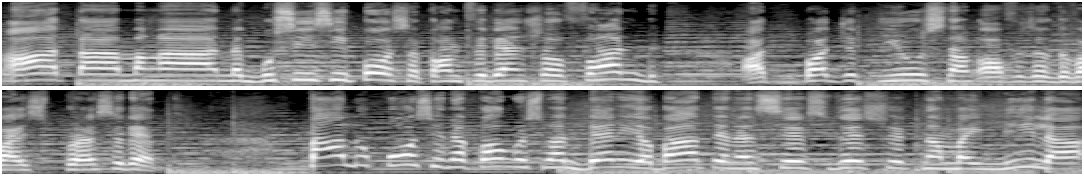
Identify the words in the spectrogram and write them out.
at ah, mga nagbusisi po sa confidential fund at budget use ng Office of the Vice President. Talo po sina Congressman Benny Abante ng 6th District ng Maynila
